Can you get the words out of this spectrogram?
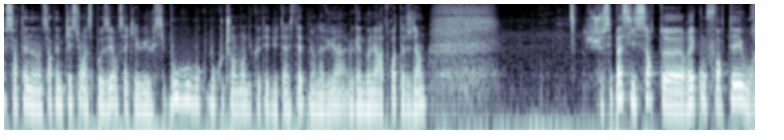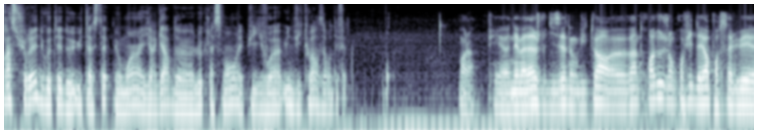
certaines, questions à se poser. On sait qu'il y a eu aussi beaucoup, beaucoup, beaucoup de changements du côté du Tastet, mais on a vu un Logan Bonner à 3 touchdowns. Je ne sais pas s'ils sortent euh, réconfortés ou rassurés du côté de Utah State, mais au moins ils regardent euh, le classement et puis ils voient une victoire, zéro défaite. Voilà. Puis euh, Nevada, je le disais, donc victoire 23-12. J'en profite d'ailleurs pour saluer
